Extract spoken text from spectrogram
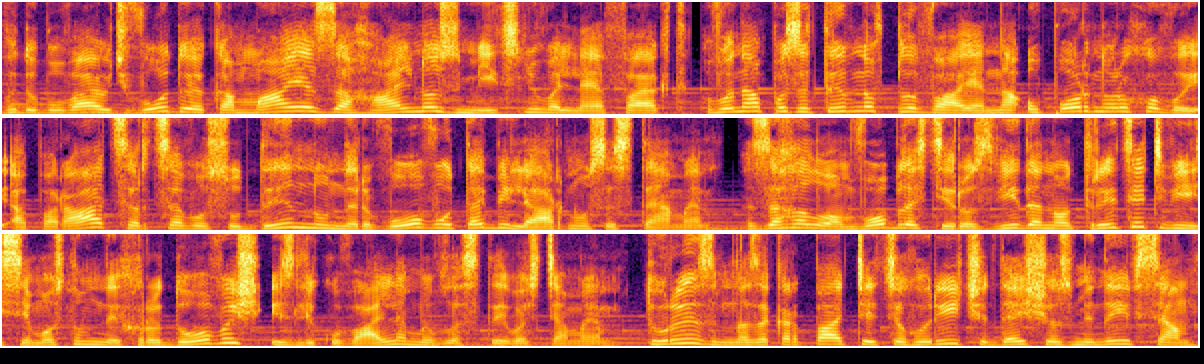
видобувають воду, яка має загально зміцнювальний ефект. Вона позитивно впливає на опорно-руховий апарат, серцево-судинну, нервову та білярну системи. Загалом в області розвідано 38 основних родовищ із лікувальними властивостями. Туризм на Закарпатті цьогоріч дещо змінився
